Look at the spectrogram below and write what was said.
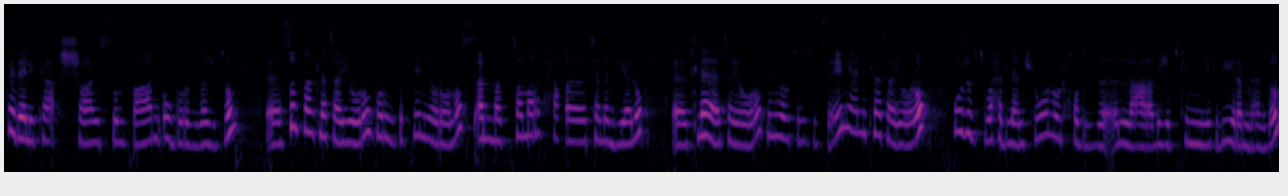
وكذلك الشاي السلطان وبرزة جبتهم. السلطان آه، 3 يورو برزة 2 يورو ونص. أما التمر حق الثمن آه، ديالو 3 يورو 2 يورو 99 يعني 3 يورو. وجبت واحد لانشون والخبز العربي جبت كمية كبيرة من عندهم.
